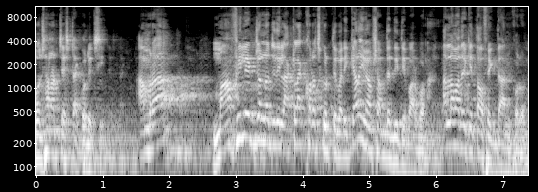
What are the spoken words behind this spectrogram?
বোঝানোর চেষ্টা করেছি। আমরা মাহফিলের জন্য যদি লাখ লাখ খরচ করতে পারি, কেন ইমাম সাহেবদের দিতে পারব না? আল্লাহ আমাদেরকে তফিক দান করুন।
